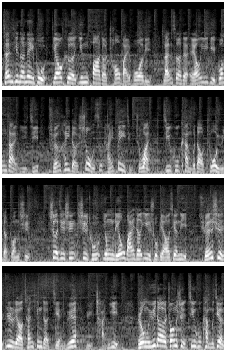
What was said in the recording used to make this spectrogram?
餐厅的内部雕刻樱花的超白玻璃、蓝色的 LED 光带以及全黑的寿司台背景之外，几乎看不到多余的装饰。设计师试图用留白的艺术表现力诠释日料餐厅的简约与禅意。冗余的装饰几乎看不见，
